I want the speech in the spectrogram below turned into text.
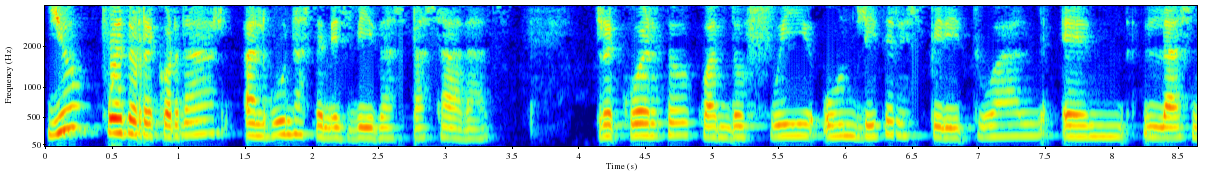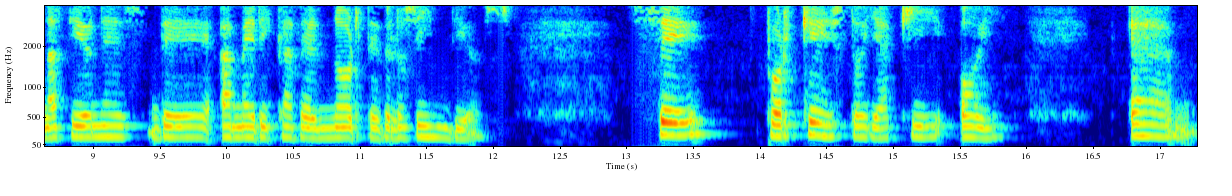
Yo puedo recordar algunas de mis vidas pasadas. Recuerdo cuando fui un líder espiritual en las naciones de América del Norte de los indios. Sé por qué estoy aquí hoy. Em,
